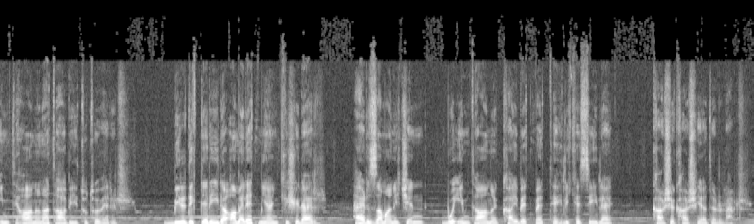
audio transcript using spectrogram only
imtihanına tabi tutuverir. Bildikleriyle amel etmeyen kişiler her zaman için bu imtihanı kaybetme tehlikesiyle karşı karşıyadırlar.''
